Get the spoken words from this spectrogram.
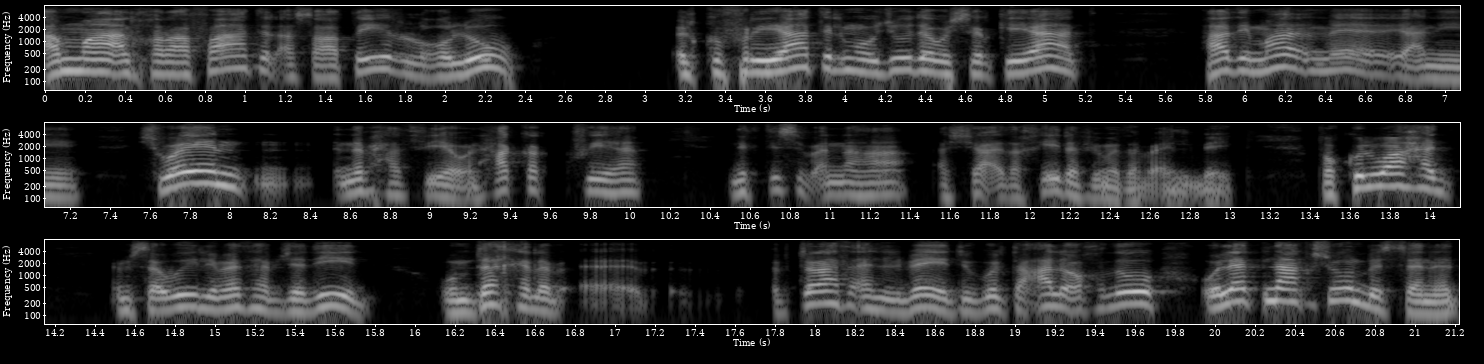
أما الخرافات الأساطير الغلو الكفريات الموجودة والشركيات هذه ما يعني شوي نبحث فيها ونحقق فيها. نكتشف أنها أشياء دخيلة في مذهب أهل البيت. فكل واحد مسوي لي مذهب جديد ومدخل بتراث أهل البيت يقول تعالوا أخذوه ولا تناقشون بالسند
